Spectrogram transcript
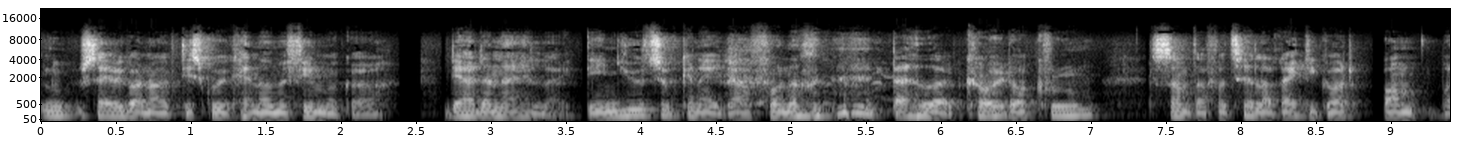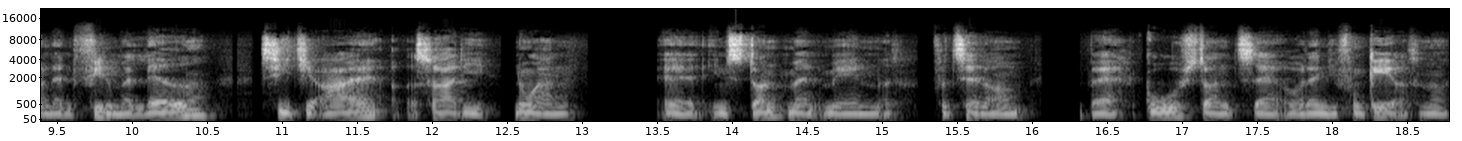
nu sagde vi godt nok, at det skulle ikke have noget med film at gøre. Det har den her heller ikke. Det er en YouTube-kanal, jeg har fundet, der hedder Corridor Crew, som der fortæller rigtig godt om, hvordan film er lavet, CGI, og så har de nogle gange øh, en stuntmand med ind og fortæller om, hvad gode stunts er, og hvordan de fungerer og sådan noget.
